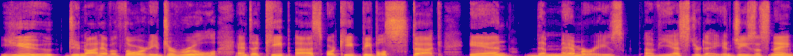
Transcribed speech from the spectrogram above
you do not have authority to rule and to keep us or keep people stuck in the memories of yesterday in Jesus' name.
